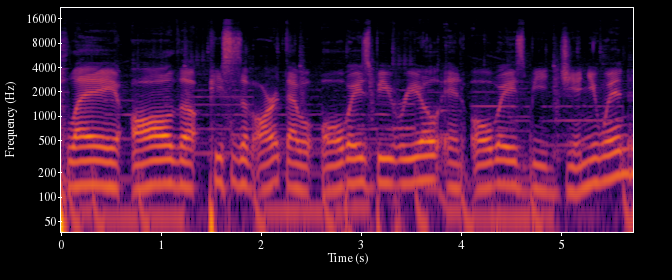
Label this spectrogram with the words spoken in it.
play all the pieces of art that will always be real and always be genuine.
